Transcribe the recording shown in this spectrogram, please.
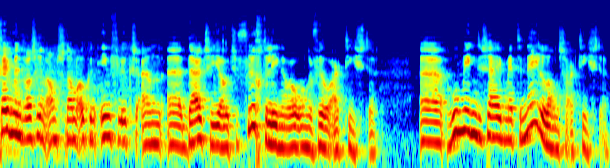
Gegeven moment was er in Amsterdam ook een influx aan eh, Duitse Joodse vluchtelingen, waaronder veel artiesten. Eh, hoe mingden zij met de Nederlandse artiesten?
